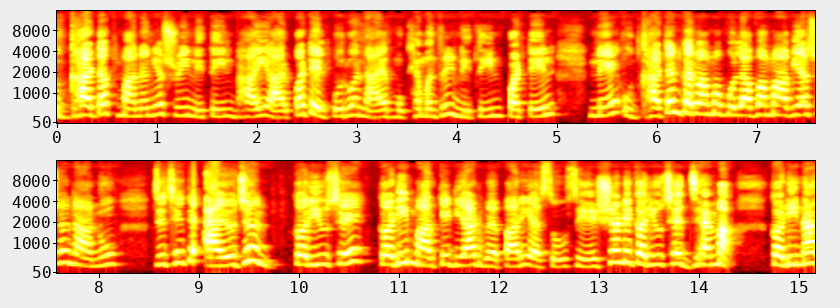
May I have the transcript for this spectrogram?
ઉદ્ઘાટક માનનીય શ્રી નીતિનભાઈ આર પટેલ, પૂર્વ નાયબ મુખ્યમંત્રી નીતિન પટેલને ઉદ્ઘાટન કરવામાં બોલાવવામાં આવ્યા છે અને આનું જે છે તે આયોજન કર્યું છે, કડી માર્કેટ યાર્ડ વેપારી એસોસિએશને કર્યું છે, જેમાં કડીના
